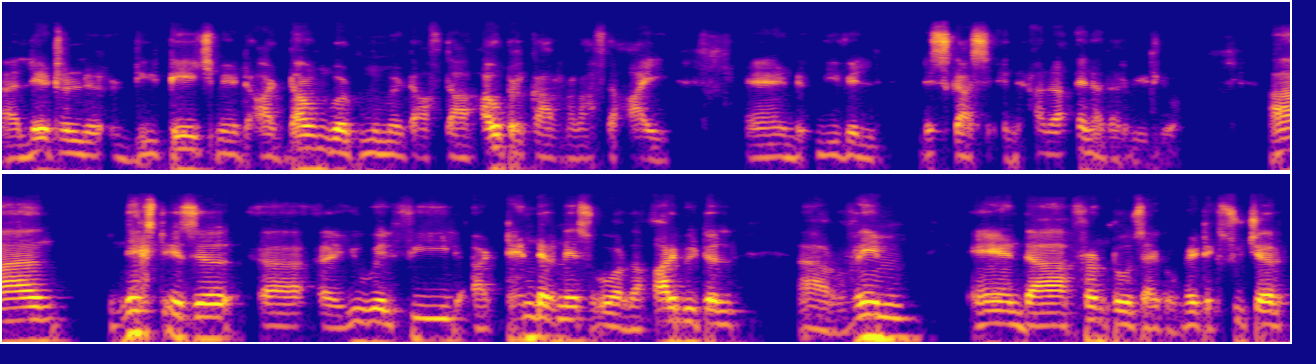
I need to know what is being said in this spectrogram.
uh, lateral detachment or downward movement of the outer corner of the eye. And we will discuss in other, another video. Um, next is uh, uh, you will feel a tenderness over the orbital uh, rim and the frontozygomatic suture.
